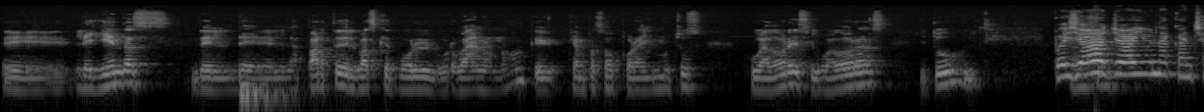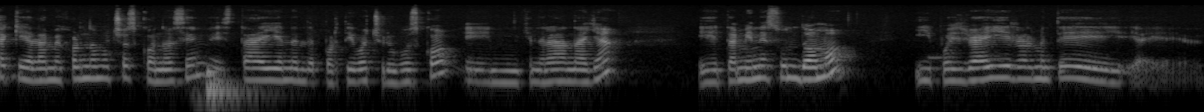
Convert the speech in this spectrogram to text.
leyendas de la parte del básquetbol urbano, ¿no? Que, que han pasado por ahí, muchos jugadores y jugadoras. ¿Y tú? Pues yo, yo hay una cancha que a lo mejor no muchos conocen, está ahí en el Deportivo Churubusco, en General Anaya. eh, también es un domo y pues yo ahí realmente eh,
